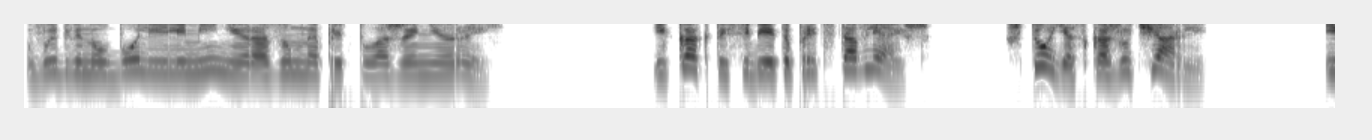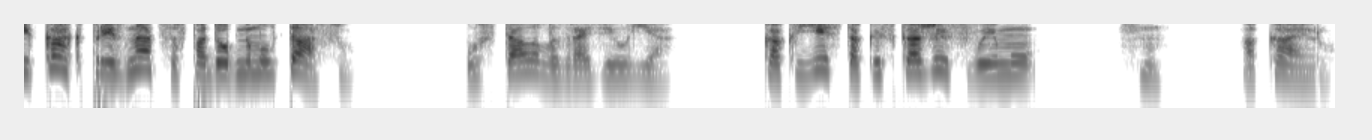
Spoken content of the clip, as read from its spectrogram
Выдвинул более или менее разумное предположение Рэй. И как ты себе это представляешь? Что я скажу Чарли? И как признаться в подобном Лтасу? Устало возразил я. Как есть, так и скажи своему Хм, Кайру?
